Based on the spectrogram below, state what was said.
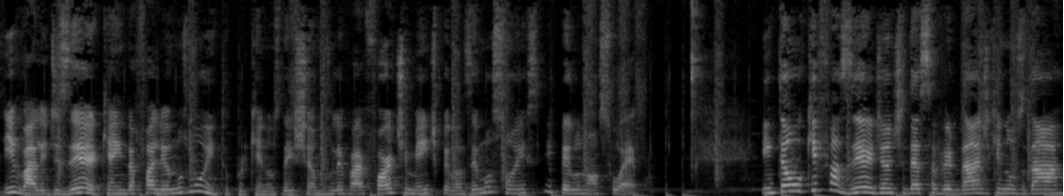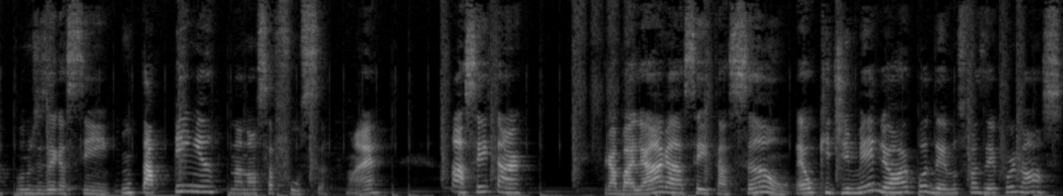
E vale dizer que ainda falhamos muito, porque nos deixamos levar fortemente pelas emoções e pelo nosso ego. Então, o que fazer diante dessa verdade que nos dá, vamos dizer assim, um tapinha na nossa fuça, não é? Aceitar, Trabalhar a aceitação é o que de melhor podemos fazer por nós.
